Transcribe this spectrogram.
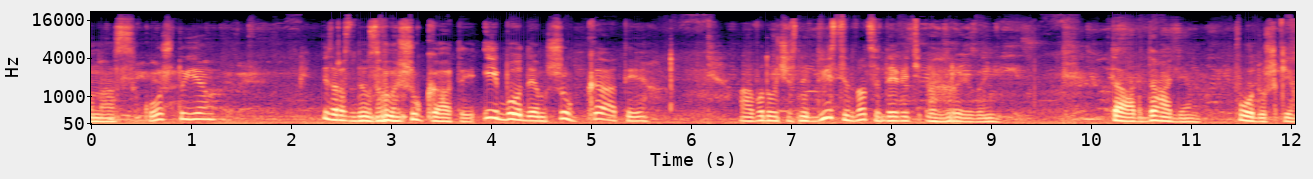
у нас коштує. І зараз будемо з вами шукати. І будемо шукати. А водоочисник 229 гривень. Так, далі. Подушки.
